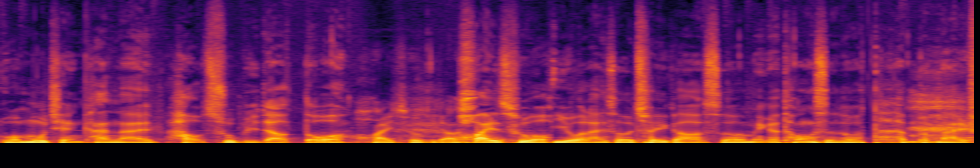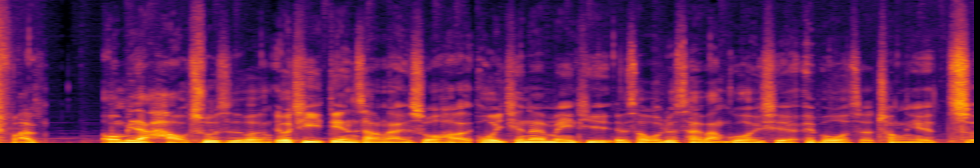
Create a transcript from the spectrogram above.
我目前看来，好处比较多，坏处比较少。坏处以我来说，催稿的时候，每个同事都很不耐烦。欧米伽好处是问，尤其以电商来说，哈，我以前在媒体的时候，我就采访过一些 Apple Watch 的创业者。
